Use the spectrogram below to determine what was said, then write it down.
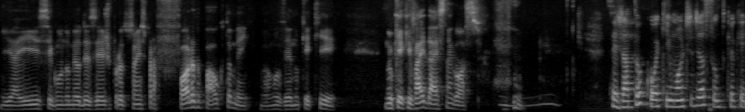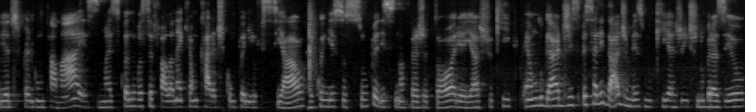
e aí, segundo o meu desejo, produções para fora do palco também. Vamos ver no que que, no que, que vai dar esse negócio. Você já tocou aqui um monte de assunto que eu queria te perguntar mais, mas quando você fala, né, que é um cara de companhia oficial, reconheço super isso na trajetória e acho que é um lugar de especialidade mesmo que a gente no Brasil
